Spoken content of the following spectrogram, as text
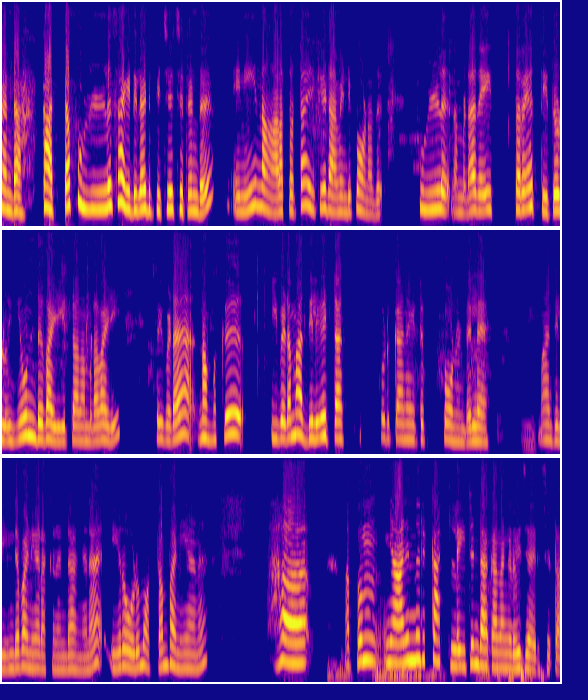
കണ്ട കട്ട ഫുള്ള് സൈഡിൽ അടുപ്പിച്ച് വെച്ചിട്ടുണ്ട്. ഇനി നാളെ തൊട്ടായിരിക്കും ഇടാൻ വേണ്ടി പോണത്. ഫുള്ള് നമ്മുടെ അതേ ഇത്ര എത്തിയിട്ടുള്ളൂ. ഇനിയും ഉണ്ട് വഴിയിട്ട നമ്മുടെ വഴി. അപ്പൊ ഇവിടെ നമുക്ക് ഇവിടെ മതിൽ കെട്ടാ കൊടുക്കാനായിട്ട് പോണുണ്ട് അല്ലേ? മതിലിന്റെ പണി നടക്കുന്നുണ്ട്. അങ്ങനെ ഈ റോഡ് മൊത്തം പണിയാണ്. അപ്പം ഞാൻ ഇന്നൊരു കട്ട്ലേറ്റ് ഉണ്ടാക്കാൻ അങ്ങോട്ട് വിചാരിച്ചിട്ടാ.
